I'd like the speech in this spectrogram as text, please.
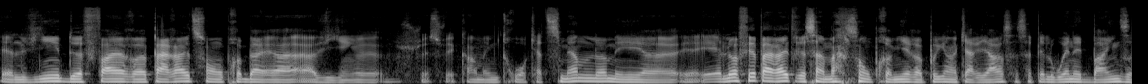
Elle vient de faire paraître son... Ben, euh, ça fait quand même 3-4 semaines, là, mais elle a fait paraître récemment son premier EP en carrière. Ça s'appelle When It Binds.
